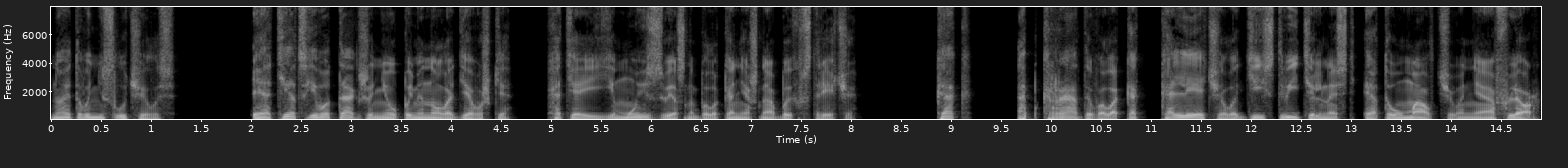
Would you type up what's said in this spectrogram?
Но этого не случилось. И отец его также не упомянул о девушке, хотя и ему известно было, конечно, об их встрече. Как обкрадывала, как калечила действительность это умалчивание о Флёр,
